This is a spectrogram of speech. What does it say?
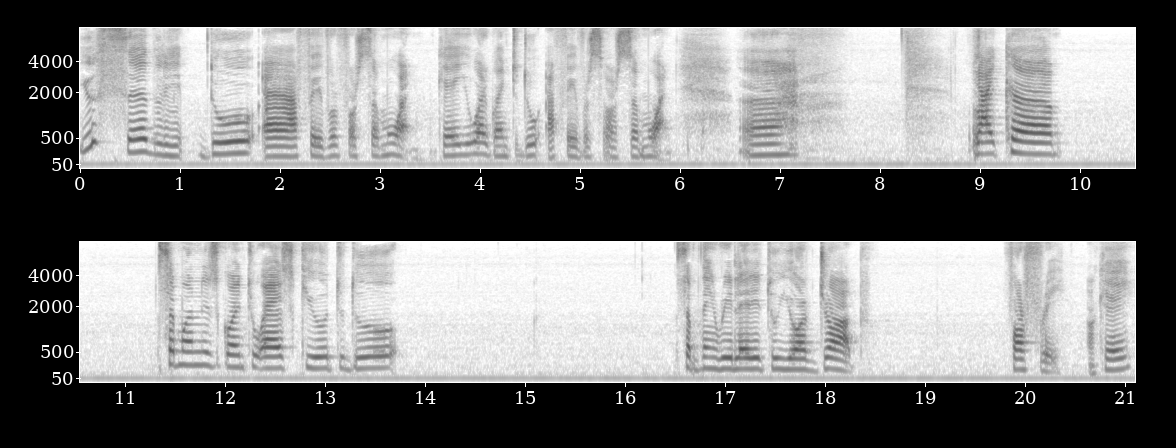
You suddenly do a favor for someone, okay? You are going to do a favor for someone. Uh, like uh, someone is going to ask you to do something related to your job for free, okay?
